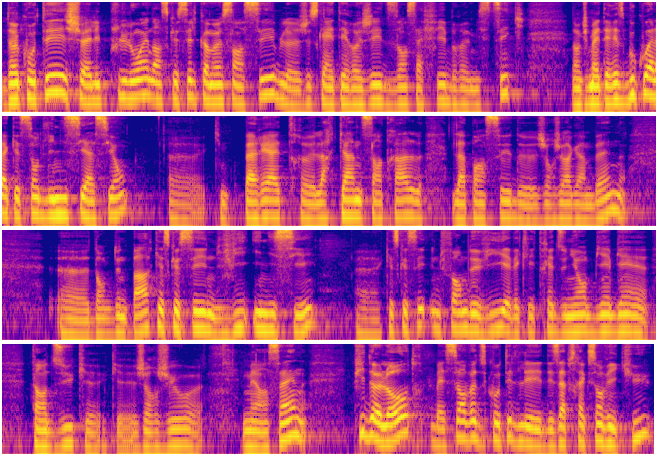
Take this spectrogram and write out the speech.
D'un côté, je suis allé plus loin dans ce que c'est le commun sensible, jusqu'à interroger, disons, sa fibre mystique. Donc, je m'intéresse beaucoup à la question de l'initiation, euh, qui me paraît être l'arcane centrale de la pensée de Giorgio Agamben. Euh, donc, d'une part, qu'est-ce que c'est une vie initiée? Qu'est-ce que c'est une forme de vie avec les traits d'union bien, bien tendus que, Giorgio met en scène? Puis de l'autre, ben, si on va du côté des abstractions vécues,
